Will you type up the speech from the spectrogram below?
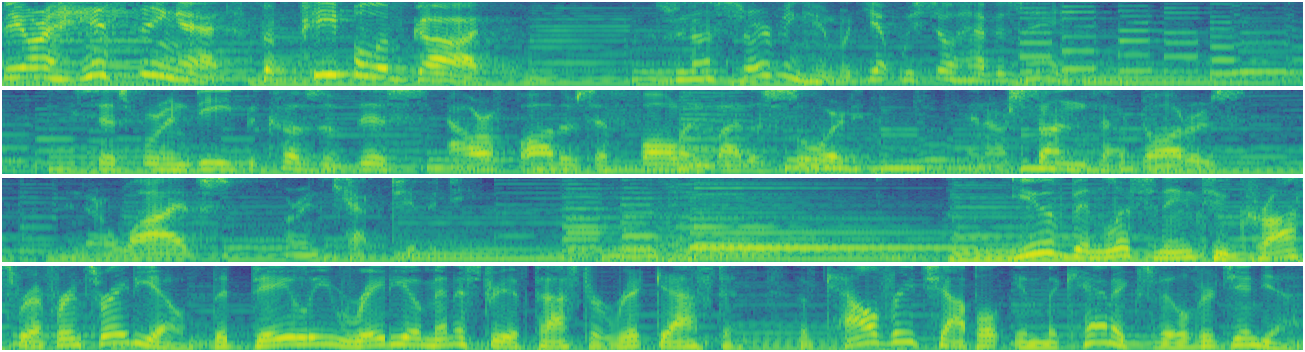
They are hissing at the people of God because we're not serving him, but yet we still have his name. He says, For indeed, because of this, our fathers have fallen by the sword, and our sons, our daughters, and our wives are in captivity. You've been listening to Cross Reference Radio, the daily radio ministry of Pastor Rick Gaston of Calvary Chapel in Mechanicsville, Virginia.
